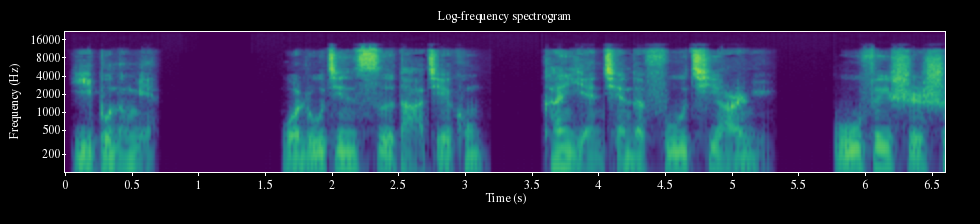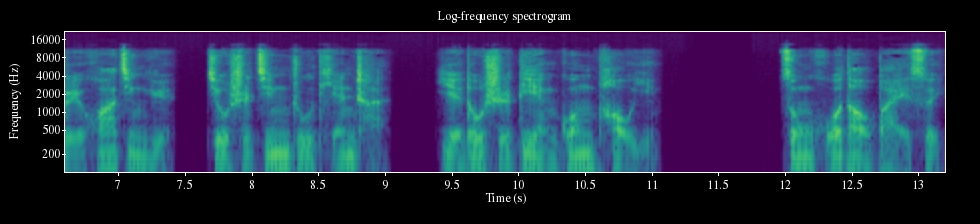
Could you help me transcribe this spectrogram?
亦不能免。我如今四大皆空，看眼前的夫妻儿女，无非是水花镜月，就是金珠田产，也都是电光泡影。总活到百岁，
